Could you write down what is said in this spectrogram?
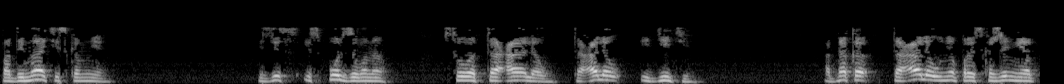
поднимайтесь ко мне. И здесь использовано слово «та'аляу». «Та'аляу» – «идите». Однако «та'аляу» у него происхождение от,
